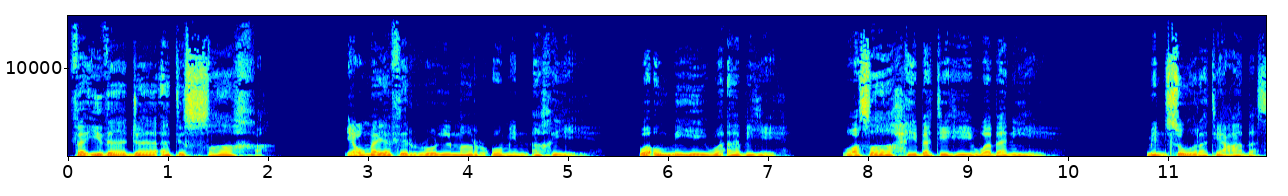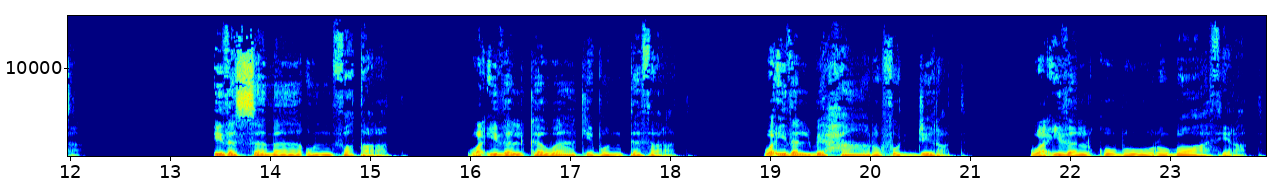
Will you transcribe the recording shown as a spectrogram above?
فإذا جاءت الصاخة يوم يفر المرء من أخيه. وأمه وأبيه وصاحبته وبنيه من سورة عبس. إذا السماء انفطرت وإذا الكواكب انتثرت وإذا البحار فجرت وإذا القبور بعثرت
